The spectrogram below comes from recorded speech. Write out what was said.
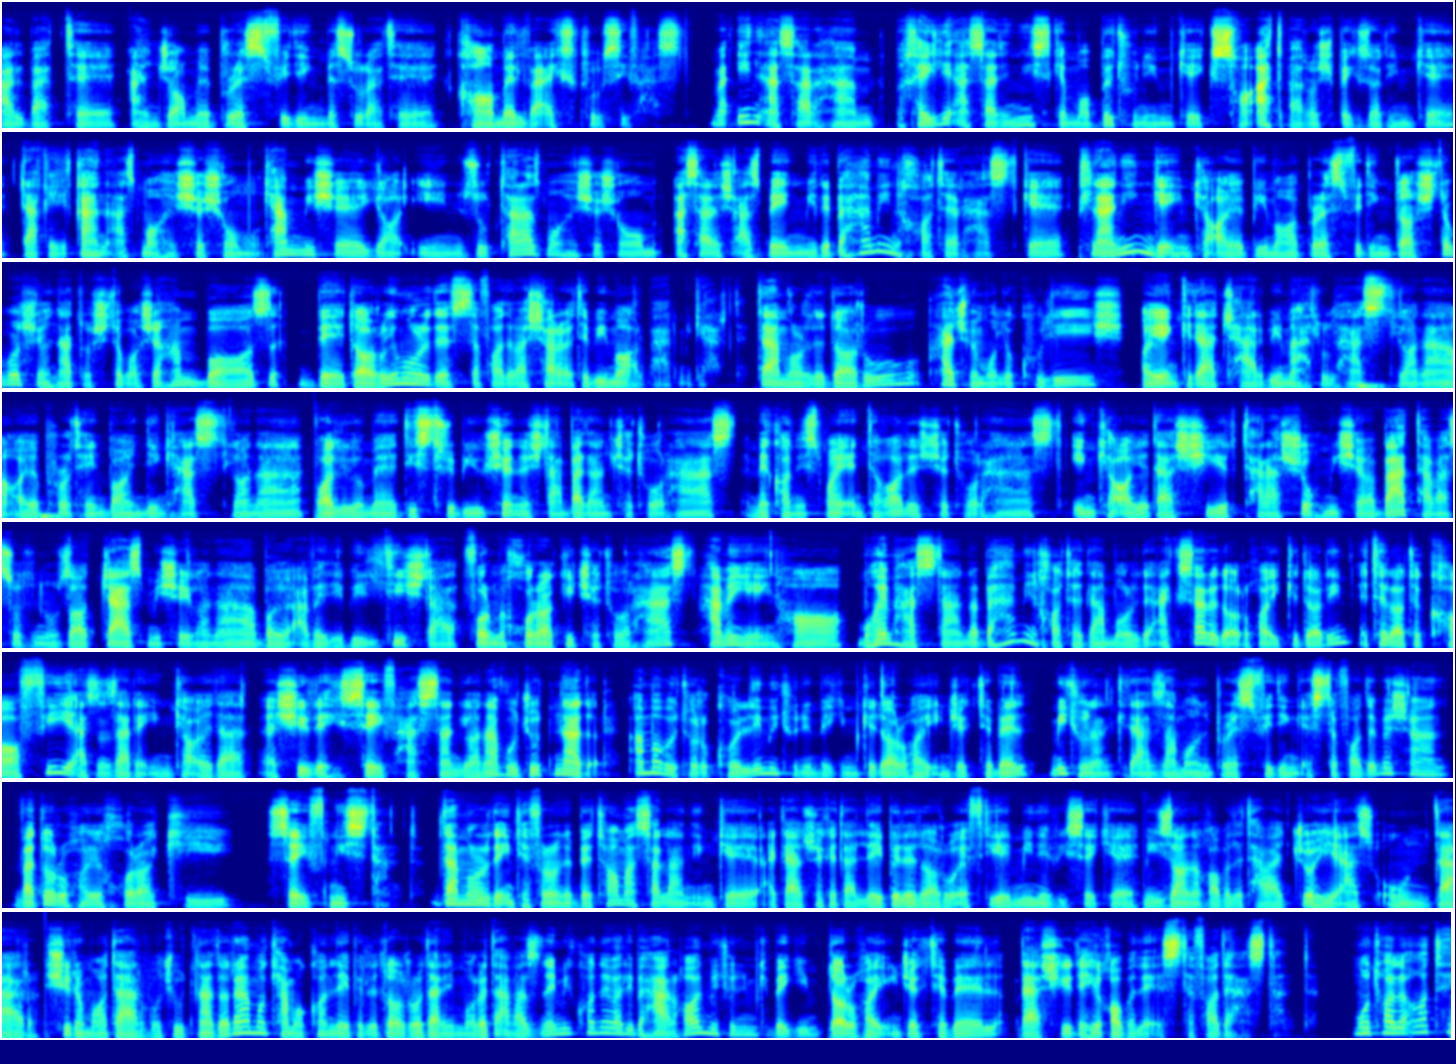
البته انجام breastfeeding به صورت کامل و exclusive هست. و این اثر هم خیلی اثری نیست که ما بتونیم که یک ساعت براش بگذاریم که دقیقا از ماه ششم کم میشه یا این زودتر از ماه ششم اثرش از بین میره. به همین خاطر هست که planning این که آیا بیمار breastfeeding داشته باشه یا نداشته باشه هم باز به داروی مورد استفاده و شرایط بیمار برمیگرده. در مورد دارو حجم مولکولیش آیا اینکه در چربی محلول هست یا نه آیا protein binding هست یا نه volume distribution ش در بدن چطور هست مکانیسم های انتقالش چطور هست اینکه آیا در شیر ترشح میشه و بعد توسط نوزاد جذب میشه یا نه bioavailability ش در فرم خوراکی چطور هست همه اینها مهم هستند و به همین خاطر در مورد اکثر داروهایی که داریم اطلاعات کافی از نظر اینکه آیا در شیردهی safe هستند یا نه وجود نداره. اما به طور کلی می‌تونیم بگیم که داروهای injectable می‌تونن که در زمان breastfeeding استفاده بشن و داروهای خوراکی safe نیستند. در مورد اینترفرون بتا مثلا اینکه اگرچه که در label دارو FDA می نویسه که میزان قابل توجهی از اون در شیر مادر وجود نداره اما کماکان label دارو در این مورد عوض نمی‌کنه ولی به هر حال می‌تونیم که بگیم داروهای injectable در شیردهی قابل استفاده هستند. مطالعات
